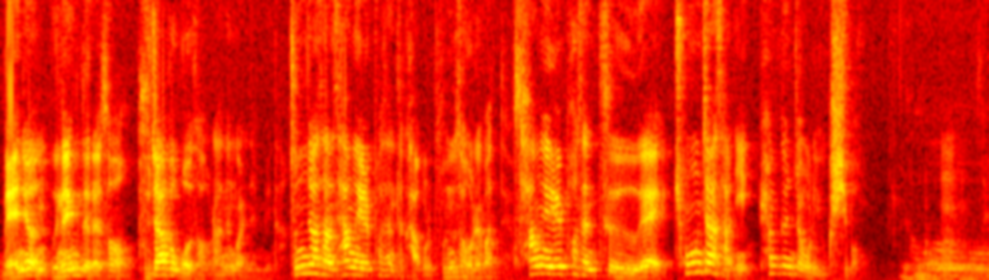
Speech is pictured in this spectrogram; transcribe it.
매년 은행들에서 부자 보고서라는 걸 냅니다. 순자산 상위 1% 가구를 분석을 해봤대요. 상위 1%의 총 자산이 평균적으로 60억. 오.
